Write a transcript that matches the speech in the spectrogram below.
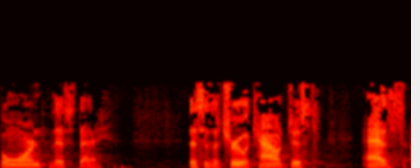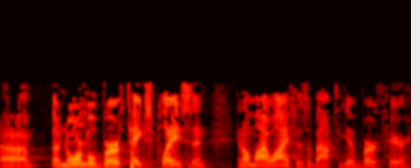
born this day." This is a true account, just as uh, a normal birth takes place, and you know my wife is about to give birth here,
